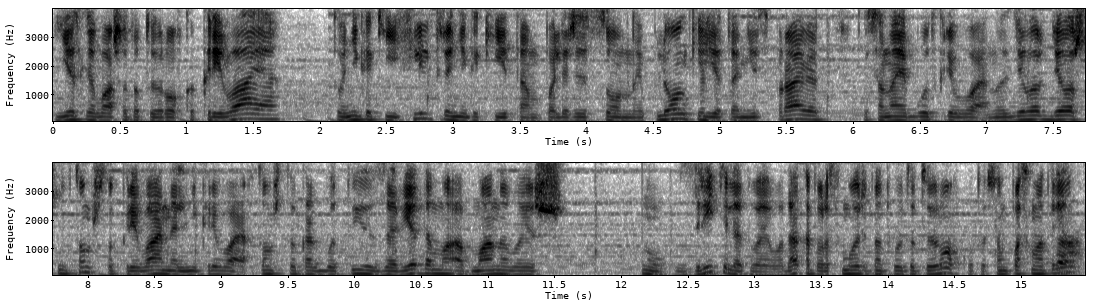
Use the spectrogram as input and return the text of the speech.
если ваша татуировка кривая, то никакие фильтры, никакие там поляризационные пленки это не исправят, то есть она и будет кривая. Но дело, дело не в том, что кривая она или не кривая, а в том, что как бы ты заведомо обманываешь ну, зрителя твоего, да, который смотрит на твою татуировку. То есть он посмотрел, да.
